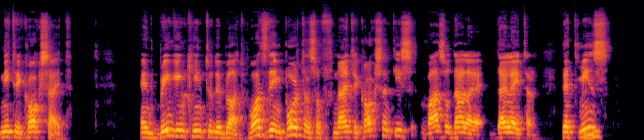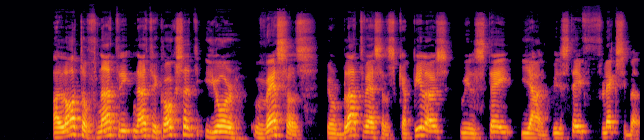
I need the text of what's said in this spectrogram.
nitric oxide and bringing into the blood. What's the importance of nitric oxide is vasodilator. That mm-hmm. means mm-hmm. a lot of nitric, nitric oxide, your vessels, your blood vessels, capillaries will stay young, will stay flexible.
